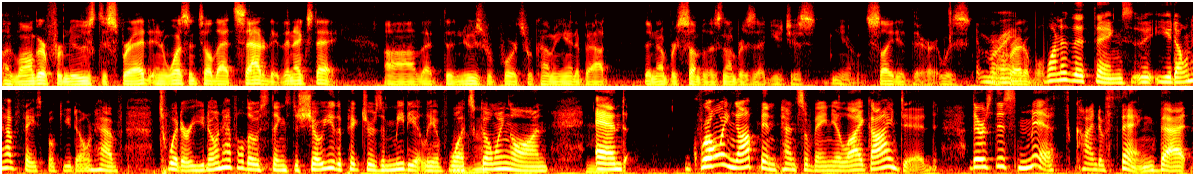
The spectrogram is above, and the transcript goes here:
longer for news to spread. And it wasn't until that Saturday, the next day, uh, that the news reports were coming in about the numbers, some of those numbers that you just you know cited there. It was Right. incredible. One of the things you don't have Facebook, you don't have Twitter, you don't have all those things to show you the pictures immediately of what's going on. And growing up in Pennsylvania, like I did, there's this myth kind of thing that.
